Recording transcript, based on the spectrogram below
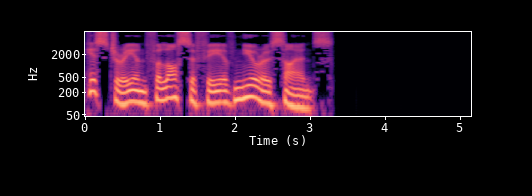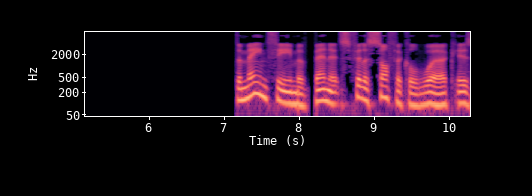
History and philosophy of neuroscience The main theme of Bennett's philosophical work is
